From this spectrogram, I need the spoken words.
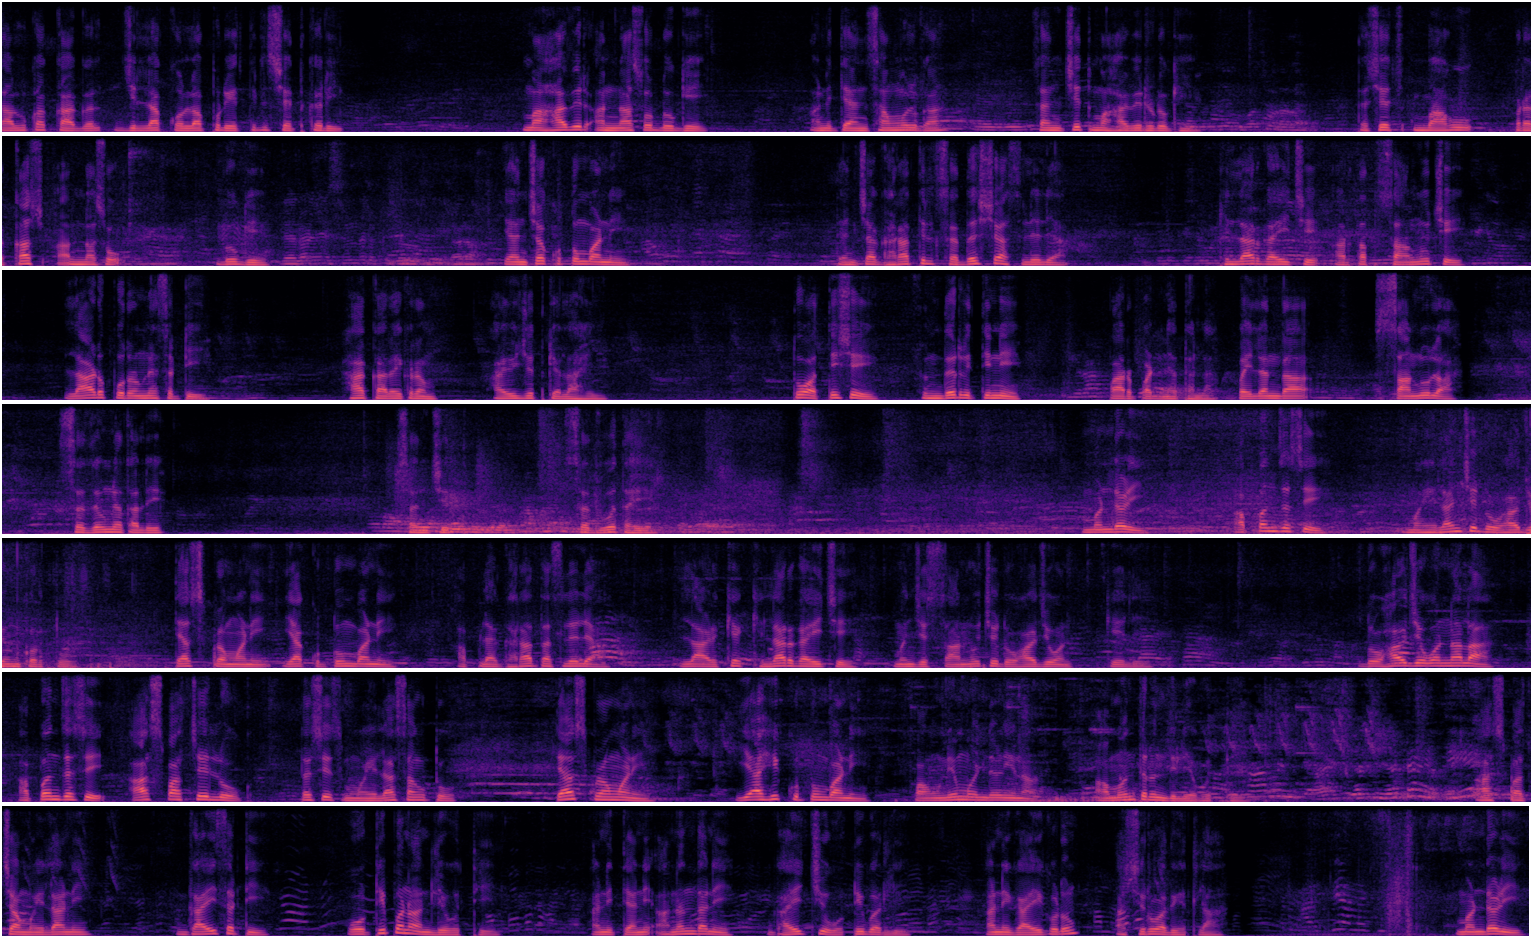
तालुका कागल जिल्हा कोल्हापूर येथील शेतकरी महावीर अण्णासो डोगे आणि त्यांचा मुलगा संचित महावीर डोगे तसेच भाऊ प्रकाश अन्नासो डोगे यांच्या कुटुंबाने त्यांच्या घरातील सदस्य असलेल्या खिल्लार गाईचे अर्थात सानूचे लाड पुरवण्यासाठी हा कार्यक्रम आयोजित केला आहे. तो अतिशय सुंदर रीतीने पार पाडण्यात आला. पहिल्यांदा सानूला सजवण्यात आले. संचित सजवत आहे. मंडळी आपण जसे महिलांचे डोहा जेवण करतो त्याचप्रमाणे या कुटुंबाने आपल्या घरात असलेल्या लाडक्या खिलार गाईचे म्हणजे सानूचे डोहा जेवण केले. डोहा जेवणाला आपण जसे आसपासचे लोक तसेच महिला सांगतो त्याचप्रमाणे याही कुटुंबाने पाहुणे मंडळींना आमंत्रण दिले होते. आसपासच्या महिलांनी गायीसाठी ओठी पण आणली होती. आणि त्याने आनंदाने गायीची ओटी भरली आणि गायीकडून आशीर्वाद घेतला. मंडळी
